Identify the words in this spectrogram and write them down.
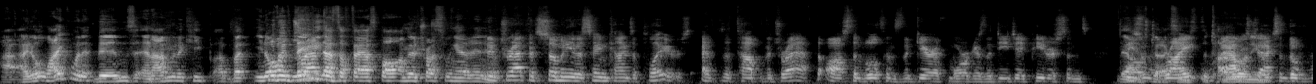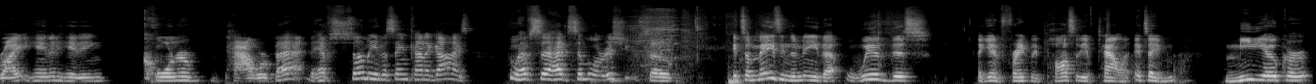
"I, I don't like when it bends, and I'm going to keep." Uh, but you know Well, what? Maybe drafted- that's a fastball. I'm going to try to swing at it anyway. They've drafted so many of the same kinds of players at the top of the draft: the Austin Wilsons, the Gareth Morgans, the DJ Petersons. The these Alex right, the Alex. Jackson, the right-handed hitting corner power bat. They have so many of the same kind of guys who have had similar issues. So it's amazing to me that with this again, frankly, paucity of talent. It's a mediocre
